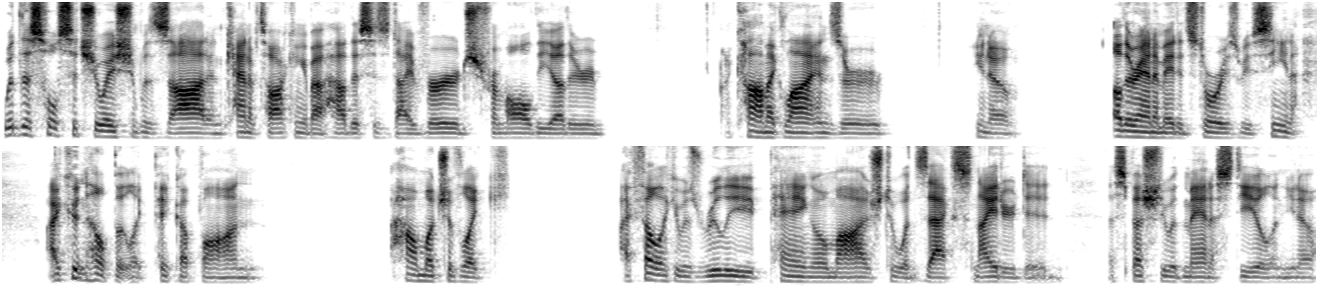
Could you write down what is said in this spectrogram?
with this whole situation with Zod and kind of talking about how this has diverged from all the other comic lines or, you know, other animated stories we've seen, I couldn't help but like pick up on how much of like I felt like it was really paying homage to what Zack Snyder did, especially with Man of Steel. And, you know,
